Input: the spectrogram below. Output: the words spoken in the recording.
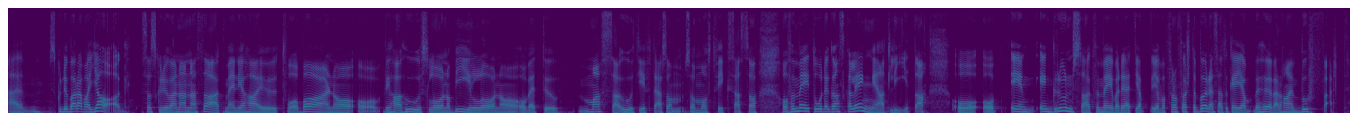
äh, skulle det bara vara jag så skulle det vara en annan sak, men jag har ju två barn och, och vi har huslån och billån och, och vet du, massa utgifter som, som måste fixas. Och, och för mig tog det ganska länge att lita. Och, och en, en grundsak för mig var det att jag, jag var från första början så att okay, jag behöver ha en buffert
